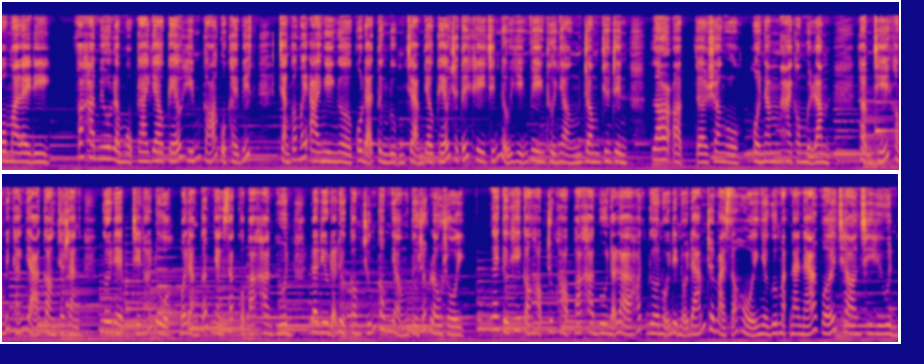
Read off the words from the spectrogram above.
Oh My Lady, Park Han là một ca dao kéo hiếm có của K-pop. Chẳng có mấy ai nghi ngờ cô đã từng đụng chạm dao kéo cho tới khi chính nữ diễn viên thừa nhận trong chương trình Lord of the Jungle hồi năm 2015. Thậm chí không biết khán giả còn cho rằng người đẹp chỉ nói đùa bởi đẳng cấp nhan sắc của Park Han là điều đã được công chúng công nhận từ rất lâu rồi. Ngay từ khi còn học trung học, Park Han Myung đã là hot girl nổi đình nổi đám trên mạng xã hội nhờ gương mặt na ná với Chon Ji Hyun.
